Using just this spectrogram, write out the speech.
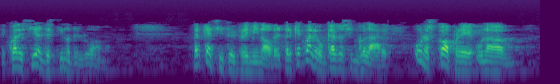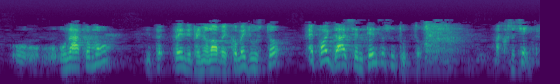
e quale sia il destino dell'uomo. Perché cito i premi Nobel? Perché quello è un caso singolare. Uno scopre una, un atomo, prende il premio Nobel come giusto e poi dà sentenza su tutto. Ma cosa c'entra?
